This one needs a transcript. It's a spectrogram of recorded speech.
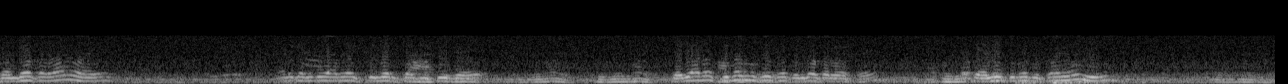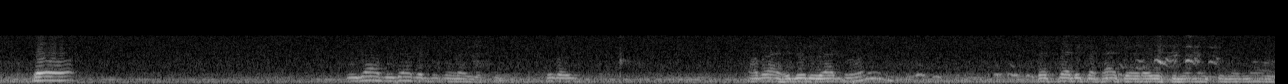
ધંધો કરવાનો હોય અને કે ભાઈ આપણે કિંમત મૂક્યું છે. આપણે કિંમત મૂકી છે ધંધો કરવો છે. પહેલી કિંમત પૂછવાનું એવું ને તો પૂજા પૂજા બધું કરાવી છીએ. શું કહ્યું? આપણા હિન્દુ રિવાજ પ્રમાણે સત્યાની કથા કહેવાય સિનેમા સિનેમા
